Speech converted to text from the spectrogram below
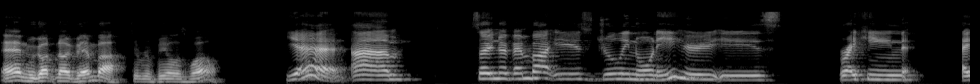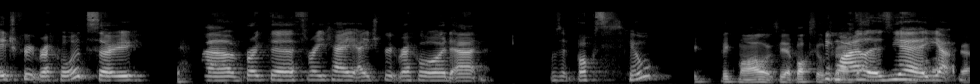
And we got November to reveal as well. Yeah. Um, so November is Julie Norney, who is breaking age group records. So uh broke the 3K age group record at was it Box Hill? Big, big milers, yeah, Box Hill Big track. milers, yeah, yeah. yeah.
